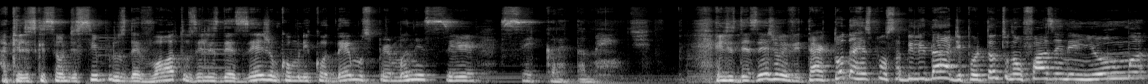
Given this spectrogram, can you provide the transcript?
aqueles que são discípulos devotos, eles desejam, como Nicodemos, permanecer secretamente. Eles desejam evitar toda responsabilidade, portanto não fazem nenhuma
